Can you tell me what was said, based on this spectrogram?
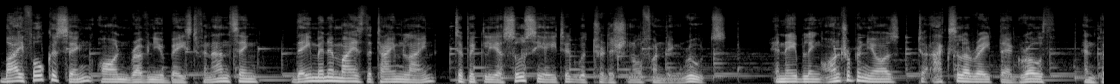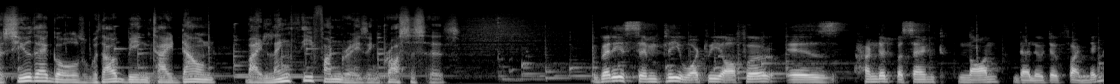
By focusing on revenue based financing, they minimize the timeline typically associated with traditional funding routes, enabling entrepreneurs to accelerate their growth and pursue their goals without being tied down by lengthy fundraising processes. Very simply, what we offer is 100% non dilutive funding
